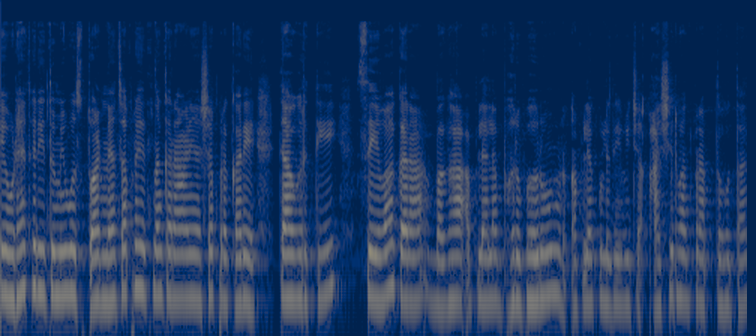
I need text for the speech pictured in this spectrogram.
तेवढ्या तरी तुम्ही वस्तू आणण्याचा प्रयत्न करा आणि अशा प्रकारे त्यावरती सेवा करा. बघा आपल्याला भरभरून आपल्या कुलदेवीचे आशीर्वाद प्राप्त होतात.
